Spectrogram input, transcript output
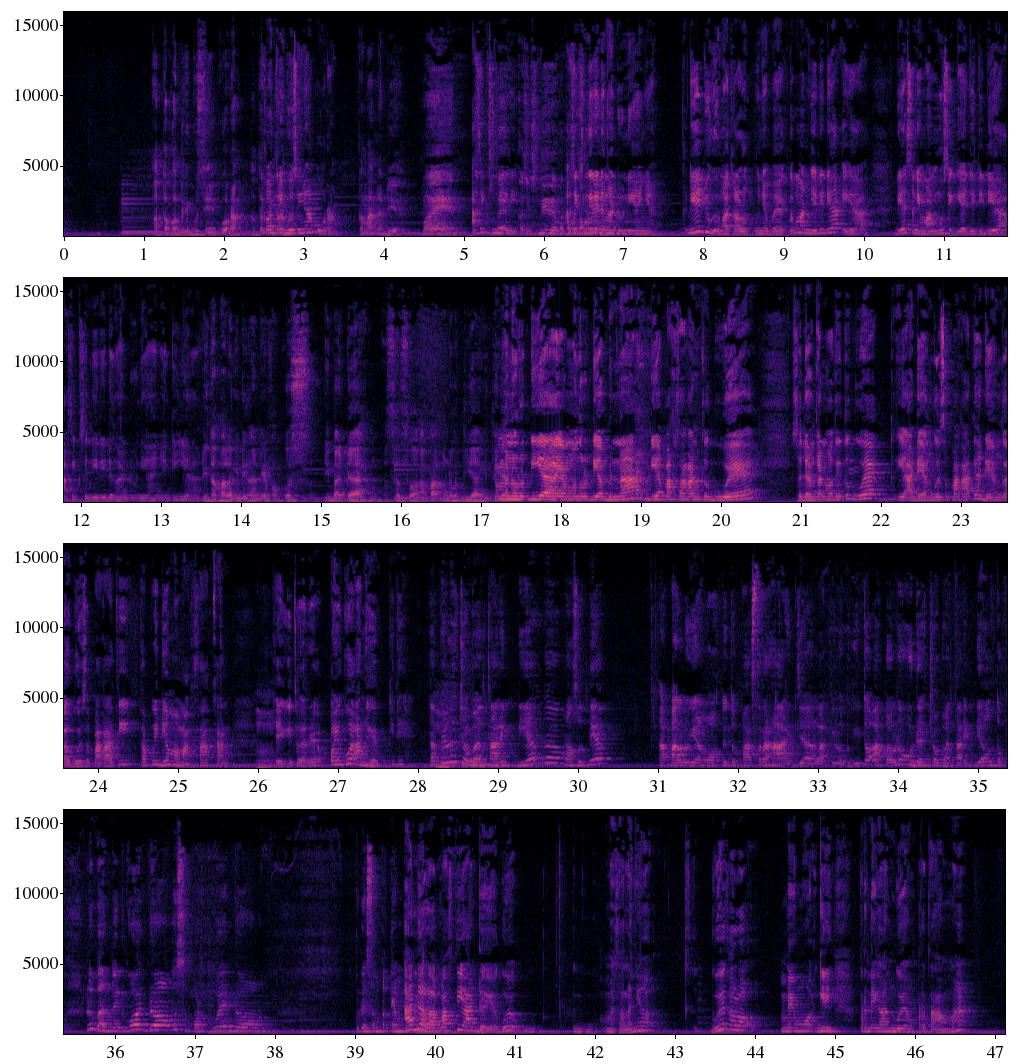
atau kontribusinya kurang atau kontribusinya kurang gimana? ke mana dia Main. Asik Maksudnya sendiri. Asik sendiri asik sendiri dengan dunianya dia juga nggak terlalu punya banyak teman jadi dia ya dia seniman musik ya jadi dia asik sendiri dengan dunianya dia. Ditambah lagi dengan dia fokus ibadah sesuai apa menurut dia gitu ya. Menurut dia yang menurut dia benar dia paksakan ke gue. Sedangkan waktu itu gue ya ada yang gue sepakati ada yang gak gue sepakati tapi dia memaksakan. Hmm. kayak gitu akhirnya pokoknya gue unhappy deh. Tapi lu coba tarik dia nggak? Maksudnya apa lu yang waktu itu pasrah aja laki lo begitu? Atau lu udah coba tarik dia untuk lu bantuin gue dong, lu support gue dong. Udah sempet yang ada lah pasti ada ya. Gue masalahnya gue kalau memo gini pernikahan gue yang pertama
